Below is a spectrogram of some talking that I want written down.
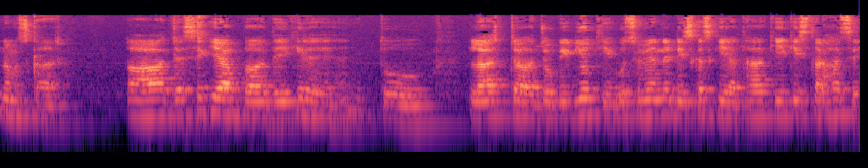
नमस्कार। आ, जैसे कि आप देख ही रहे हैं तो लास्ट जो वीडियो थी उसमें मैंने डिस्कस किया था कि किस तरह से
